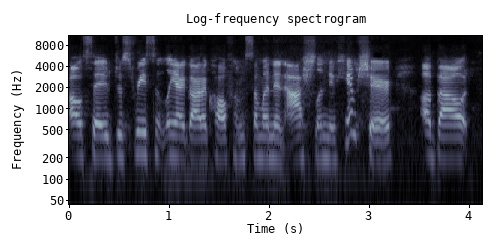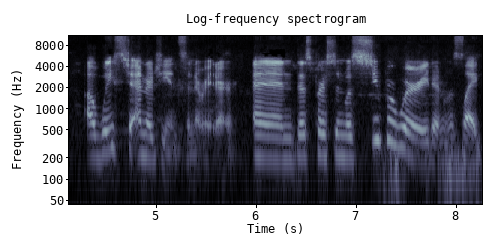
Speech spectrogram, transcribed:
I'll say just recently I got a call from someone in Ashland, New Hampshire about a waste to energy incinerator. And this person was super worried and was like,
